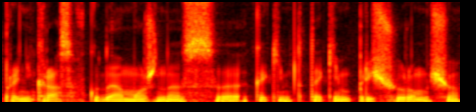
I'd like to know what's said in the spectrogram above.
про Некрасовку, да, можно с э, каким-то таким прищуром еще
